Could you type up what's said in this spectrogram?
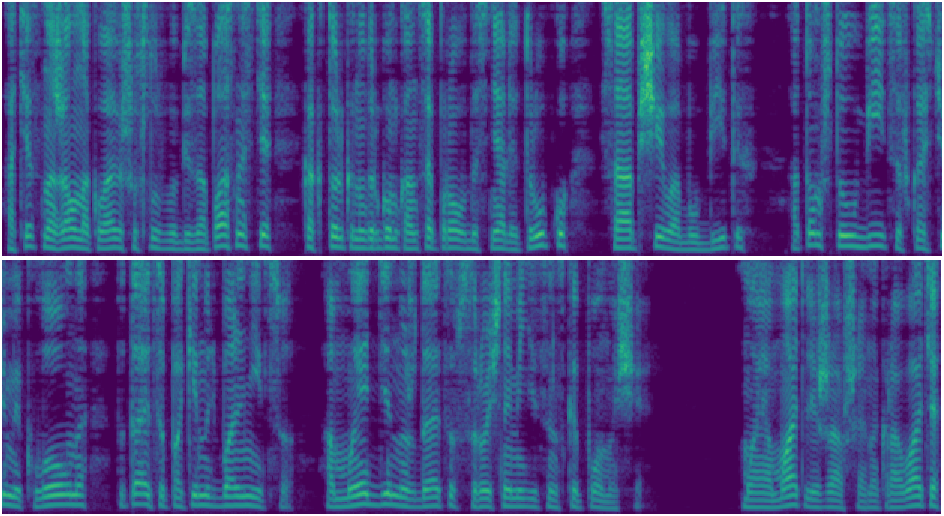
Отец нажал на клавишу службы безопасности, как только на другом конце провода сняли трубку, сообщил об убитых, о том, что убийца в костюме клоуна пытается покинуть больницу, а Мэдди нуждается в срочной медицинской помощи. Моя мать, лежавшая на кровати,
